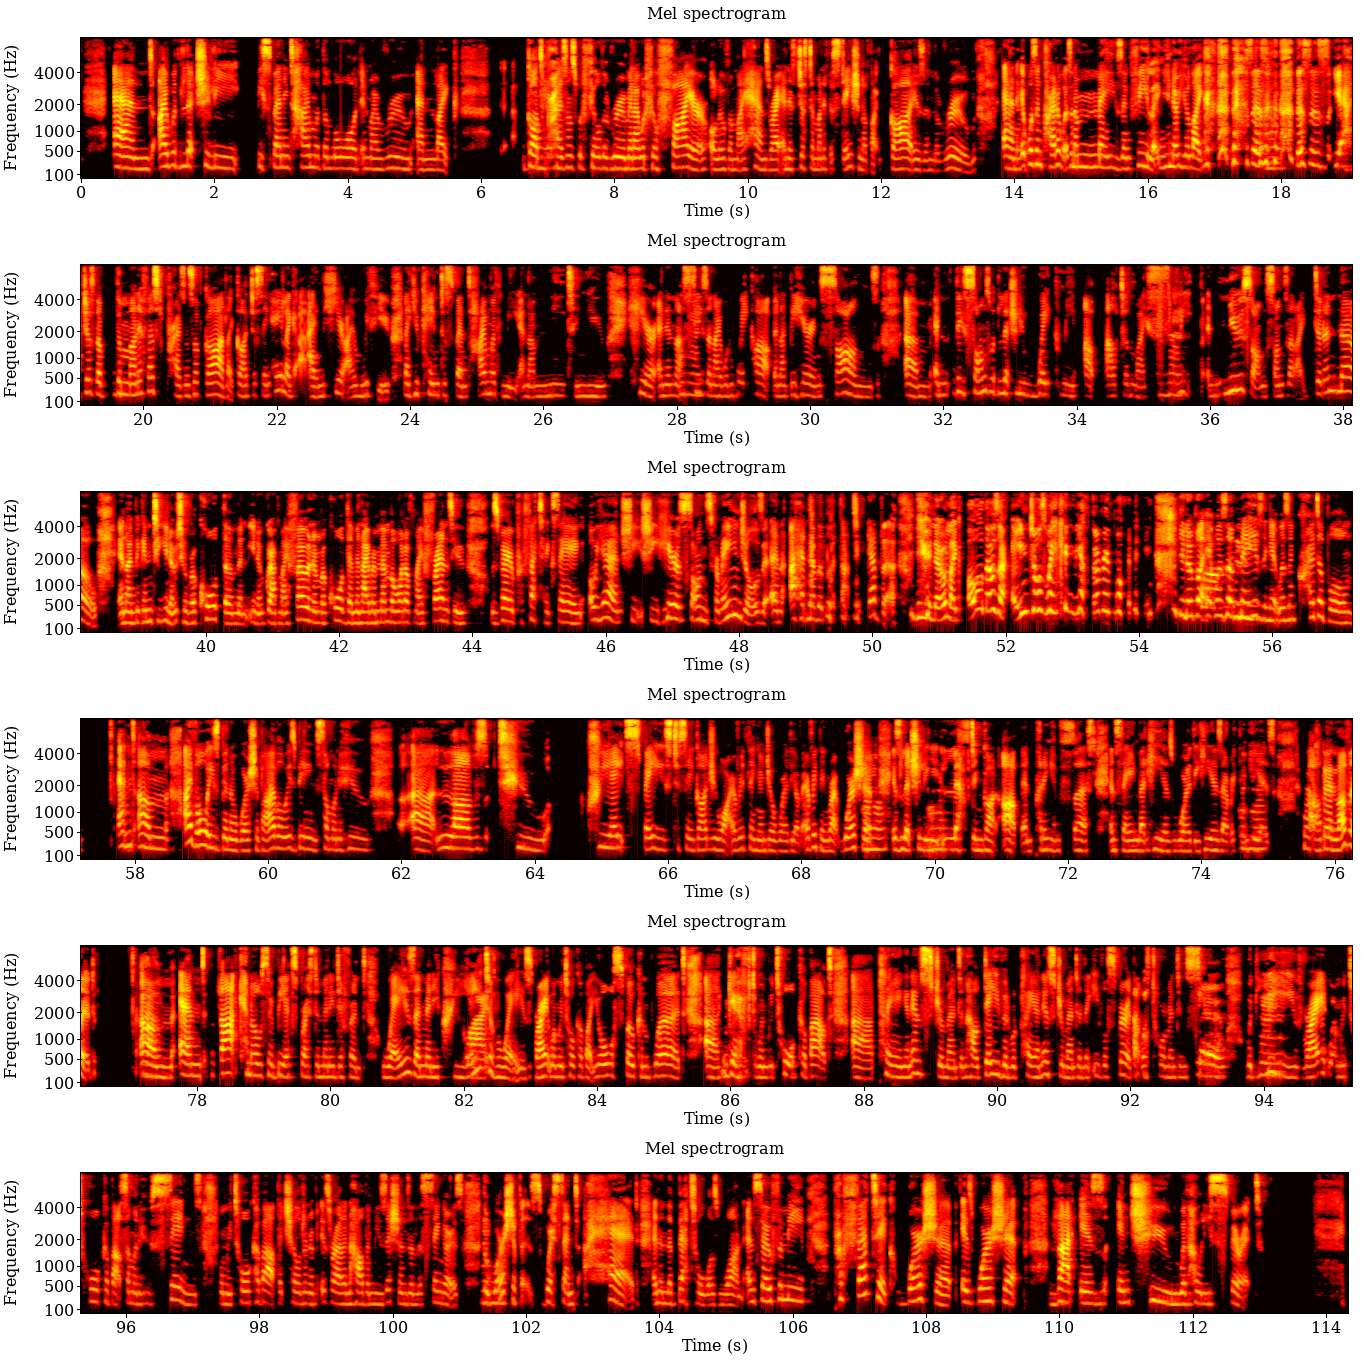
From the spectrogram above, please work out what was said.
and I would literally be spending time with the Lord in my room and like God's mm-hmm. presence would fill the room and I would feel fire all over my hands, right? And it's just a manifestation of like God is in the room. And mm-hmm. it was incredible. It's an amazing feeling. You know, you're like, this is, mm-hmm. this is, yeah, just the, the manifest presence of God. Like God just saying, Hey, like I'm here. I'm with you. Like you came to spend time with me and I'm meeting you here. And in that mm-hmm. season, I would wake up and I'd be hearing songs. Um, and these songs would literally wake me up out of my mm-hmm. sleep and new songs, songs that I didn't know. And I begin to, you know, to record them and, you know, grab my phone and record them. And I remember one of my friends who was very prophetic saying, Oh yeah, and she she hears songs from angels. And I had never put that together, you know, like, oh, those are angels waking me up every morning. you know, but wow. it was amazing. It was incredible and um, I've always been a worshiper. I've always been someone who uh, loves to create space to say, God, you are everything and you're worthy of everything, right? Worship mm-hmm. is literally mm-hmm. lifting God up and putting him first and saying that he is worthy. He is everything. Mm-hmm. He is uh, beloved. Um, mm. and that can also be expressed in many different ways and many creative right. ways, right? When we talk about your spoken word uh, mm-hmm. gift, when we talk about uh, playing an instrument and how David would play an instrument and the evil spirit that was tormenting Saul yeah. would mm. leave, right? When we talk about someone who sings, when we talk about the children of Israel and how the musicians and the singers, the mm-hmm. worshippers were sent ahead and then the battle was won. And so for me, prophetic worship is worship that is in tune with Holy Spirit.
